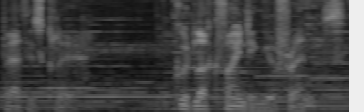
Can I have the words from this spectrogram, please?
The path is clear. Good luck finding your friends.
